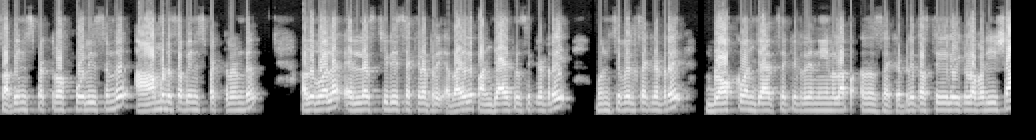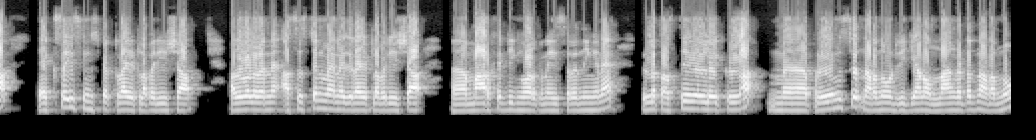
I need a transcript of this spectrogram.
സബ് ഇൻസ്പെക്ടർ ഓഫ് പോലീസ് ഉണ്ട് ആംഡ് സബ് ഇൻസ്പെക്ടർ ഉണ്ട്. അതുപോലെ L S T D secretary അതായത് panchayat secretary municipal secretary block panchayat secretary എന്നിങ്ങനെയുള്ള സെക്രട്ടറി തസ്തികയിലേക്കുള്ള പരീക്ഷ എക്സൈസ് ഇൻസ്പെക്ടർ ആയിട്ടുള്ള പരീക്ഷ അതുപോലെ തന്നെ അസിസ്റ്റന്റ് മാനേജർ ആയിട്ടുള്ള പരീക്ഷ മാർക്കറ്റിംഗ് ഓർഗനൈസർ എന്നിങ്ങനെ ഉള്ള തസ്തികകളിലേക്കുള്ള പ്രിലിംസ് നടന്നുകൊണ്ടിരിക്കുകയാണ്. ഒന്നാം ഘട്ടം നടന്നു.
